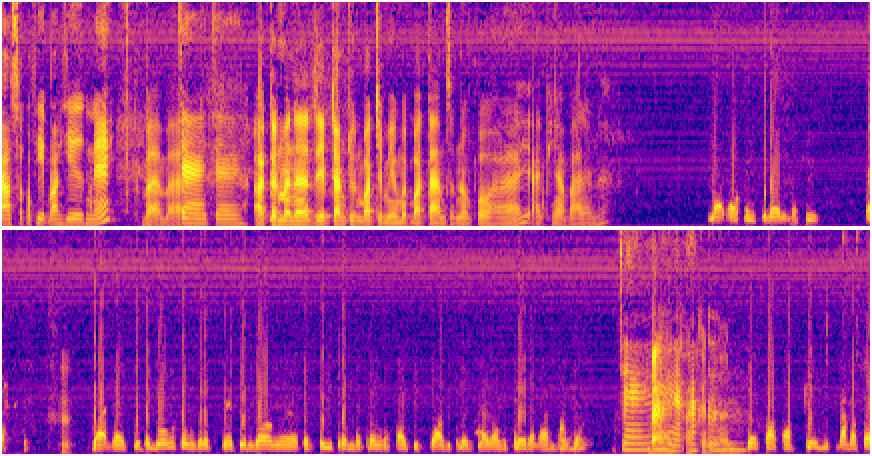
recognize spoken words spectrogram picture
ដល់សុខភាពរបស់យើងណាបាទបាទចាចាអរគុណមែនណារៀបចំជូនប័ណ្ណចម្រៀងមួយប័ណ្ណតាមសំណុំពរហើយអាចផ្ញើបានណាបាទអរគុណច្រើន បាទដែលជាតំងសូមគោរពជម្រាបបងទាំងពីរព្រមទាំងក្រុមរក្សាជាតិចោលពីក្រុមផ្លាកអន្តរជាតិរបស់ផងបងចាបាទអរគុណចាថាថាភ្លេងស្ដាប់ទៅ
